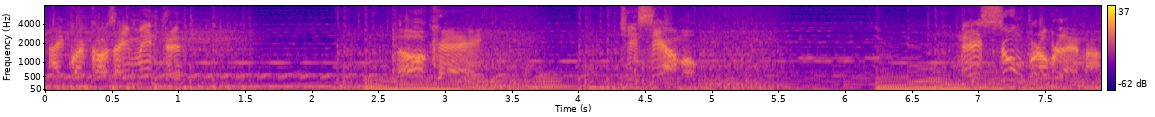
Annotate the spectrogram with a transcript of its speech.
Hai qualcosa in mente? Ok. Ci siamo. Nessun problema.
